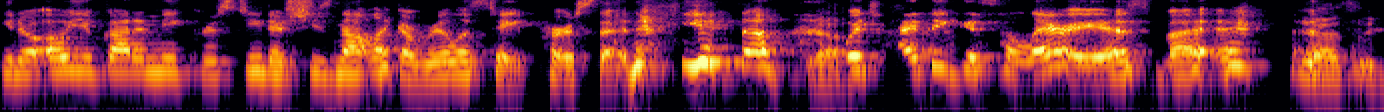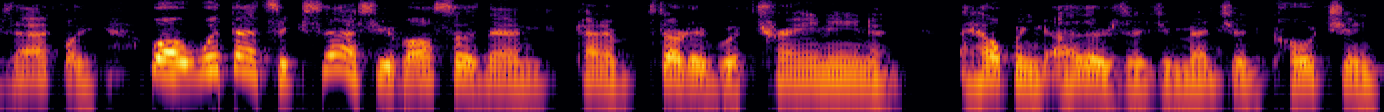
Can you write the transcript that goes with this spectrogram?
you know, oh, you've got to meet Christina. She's not like a real estate person, you know, yeah. which I think is hilarious. But yes, exactly. Well, with that success, you've also then kind of started with training and helping others, as you mentioned, coaching,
